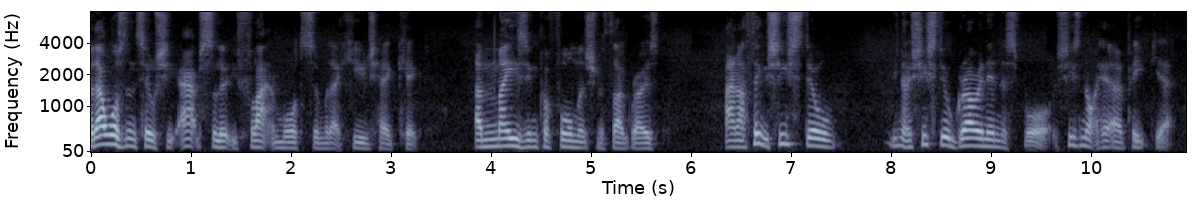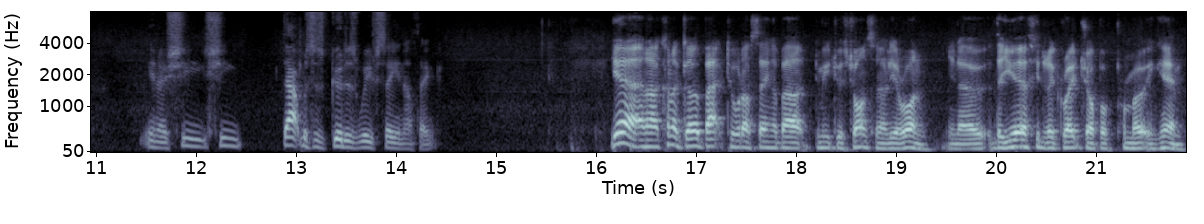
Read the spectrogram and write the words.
But that wasn't until she absolutely flattened Waterson with that huge head kick. Amazing performance from Thug Rose. And I think she's still, you know, she's still growing in the sport. She's not hit her peak yet. You know, she, she, that was as good as we've seen, I think. Yeah, and I kind of go back to what I was saying about Demetrious Johnson earlier on. You know, the UFC did a great job of promoting him.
